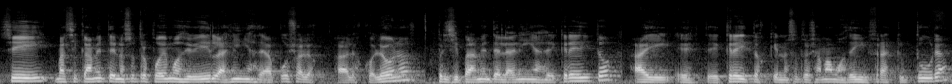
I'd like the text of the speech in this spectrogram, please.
Sí, básicamente nosotros podemos dividir las líneas de apoyo a los, colonos principalmente en las líneas de crédito. Hay este, créditos que nosotros llamamos de infraestructura,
